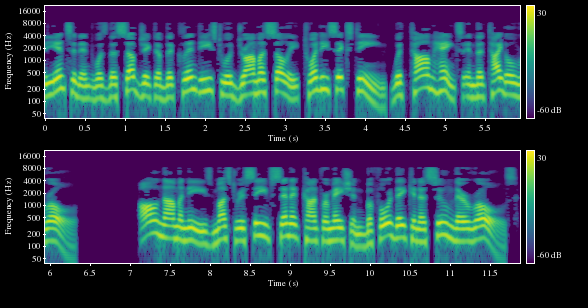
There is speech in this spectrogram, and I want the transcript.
The incident was the subject of the Clint Eastwood drama Sully 2016, with Tom Hanks in the title role. All nominees must receive Senate confirmation before they can assume their roles.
